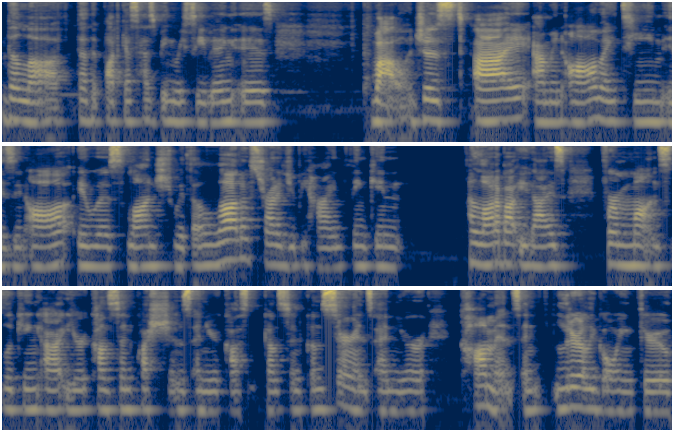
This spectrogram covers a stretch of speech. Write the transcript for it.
the love that the podcast has been receiving is wow just i am in awe my team is in awe. It was launched with a lot of strategy behind thinking a lot about you guys for months looking at your constant questions and your constant concerns and your comments and literally going through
